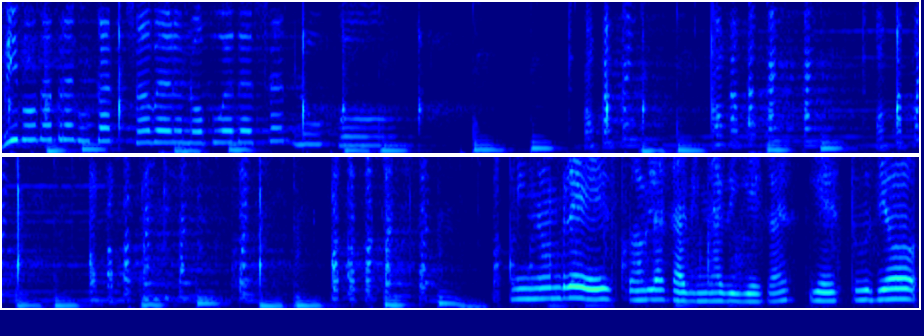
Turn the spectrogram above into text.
vivo de preguntar, saber no puede ser lujo. Mi nombre es Paula Sabina Villegas y estudio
